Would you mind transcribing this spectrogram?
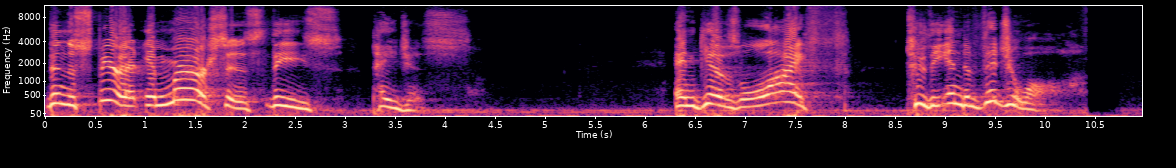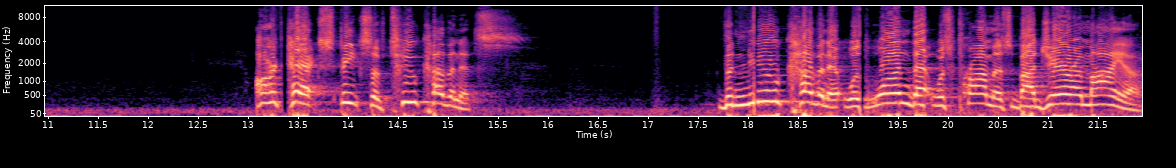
then the Spirit immerses these pages and gives life to the individual. Our text speaks of two covenants. The new covenant was one that was promised by Jeremiah.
